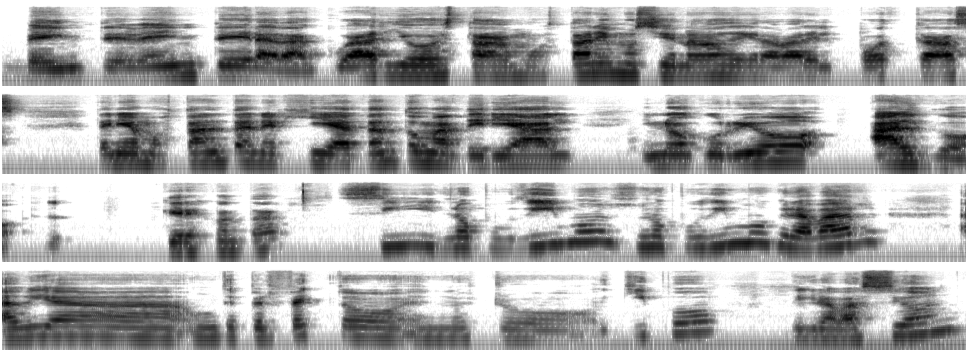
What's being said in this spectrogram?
2020, era de Acuario, estábamos tan emocionados de grabar el podcast, teníamos tanta energía, tanto material y nos ocurrió algo. ¿Quieres contar? Sí, no pudimos, no pudimos grabar, había un desperfecto en nuestro equipo de grabación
